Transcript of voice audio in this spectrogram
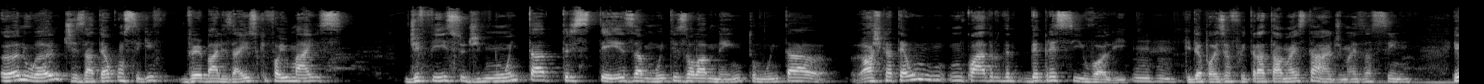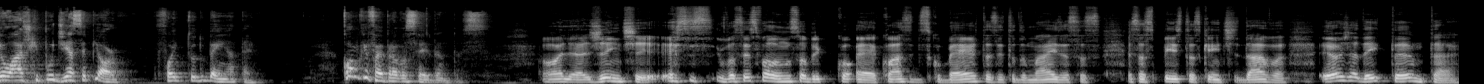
ano antes, até eu conseguir verbalizar isso, que foi o mais difícil, de muita tristeza, muito isolamento, muita. Eu acho que até um, um quadro de- depressivo ali. Que depois eu fui tratar mais tarde, mas assim. Eu acho que podia ser pior. Foi tudo bem até. Como que foi pra você, Dantas? Olha, gente, esses, vocês falando sobre é, quase descobertas e tudo mais, essas, essas pistas que a gente dava, eu já dei tanta.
